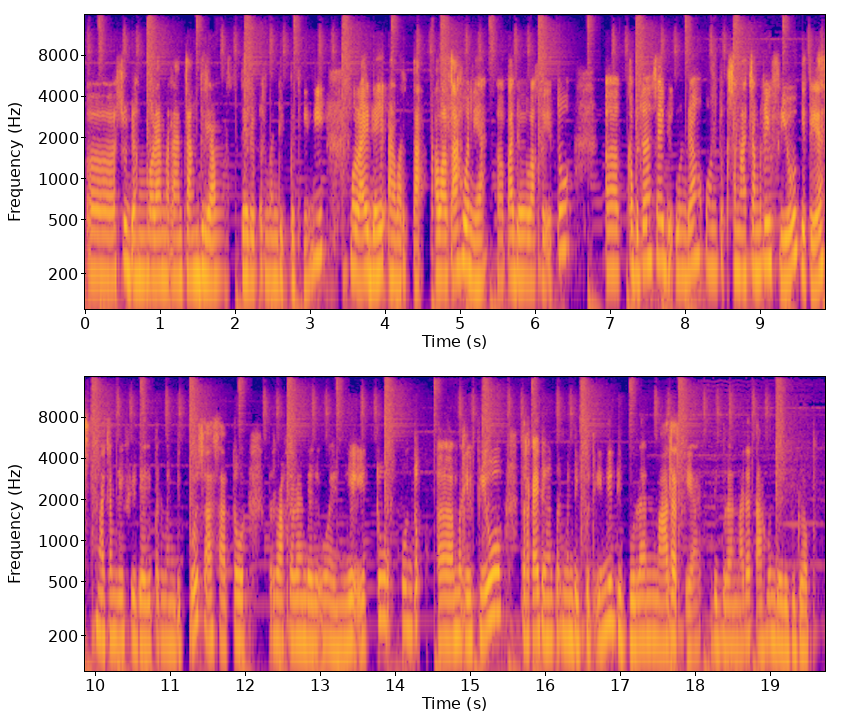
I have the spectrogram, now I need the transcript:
uh, sudah mulai merancang draft dari Permendikbud ini mulai dari awal ta awal tahun ya. Uh, pada waktu itu uh, kebetulan saya diundang untuk semacam review gitu ya, semacam review dari Permendikbud. Salah satu perwakilan dari UNY itu untuk uh, mereview terkait dengan Permendikbud ini di bulan Maret ya, di bulan Maret tahun 2021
